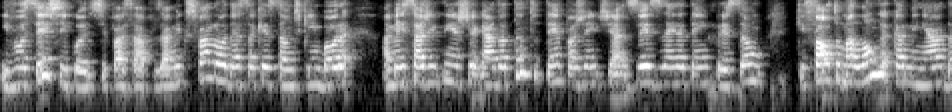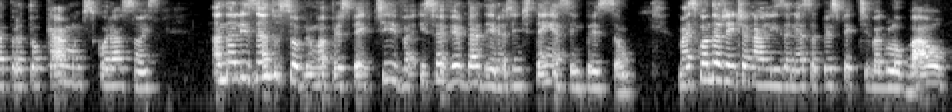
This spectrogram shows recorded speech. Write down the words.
E você, Chico, antes de passar para os amigos, falou dessa questão de que, embora a mensagem tenha chegado há tanto tempo, a gente às vezes ainda tem a impressão que falta uma longa caminhada para tocar muitos corações. Analisando sobre uma perspectiva, isso é verdadeiro, a gente tem essa impressão. Mas quando a gente analisa nessa perspectiva global,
